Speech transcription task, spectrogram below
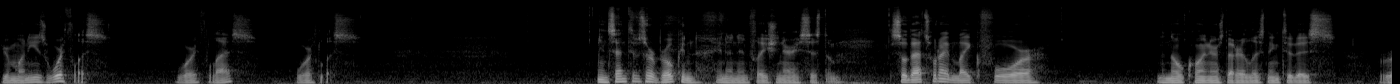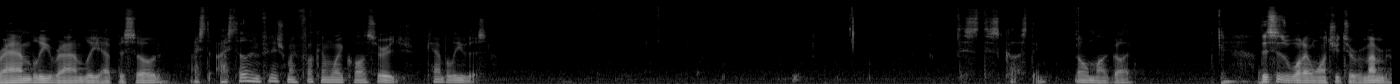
Your money is worthless. Worth less, worthless. Incentives are broken in an inflationary system. So that's what I'd like for the no coiners that are listening to this rambly, rambly episode. I, st- I still didn't finish my fucking White Claw Surge. Can't believe this. This is disgusting. Oh my god. This is what I want you to remember.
